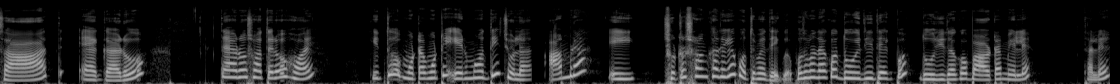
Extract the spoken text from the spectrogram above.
সাত, এগারো, তেরো, সতেরো হয়। কিন্তু মোটামুটি এর মধ্যেই চলে আমরা এই ছোট সংখ্যা থেকে প্রথমে দেখব। প্রথমে দেখো দুই দিয়ে দেখব। দুই দিয়ে দেখো বারোটা মেলে। তাহলে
